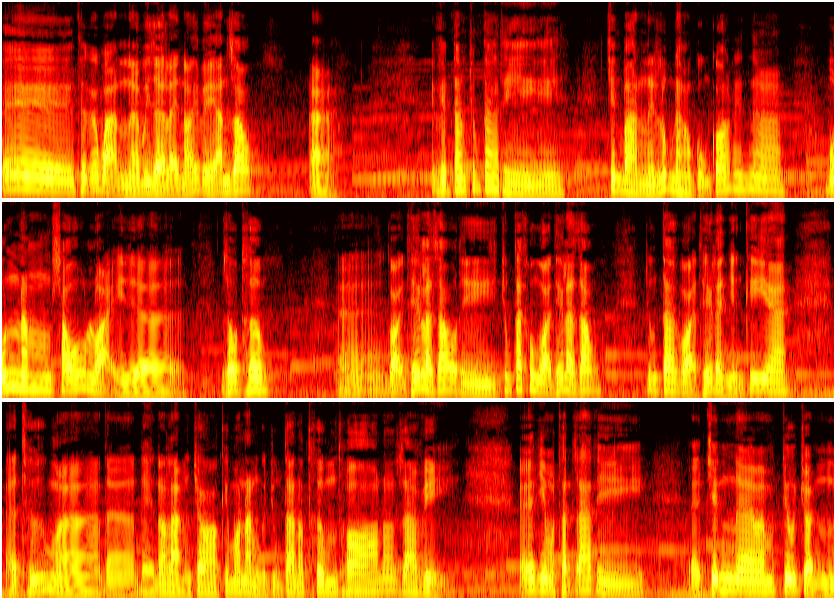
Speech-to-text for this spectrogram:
Ê, thưa các bạn, bây giờ lại nói về ăn rau. À, Việt Nam chúng ta thì trên bàn này lúc nào cũng có đến à, bốn năm sáu loại uh, rau thơm. Uh, gọi thế là rau thì chúng ta không gọi thế là rau. Chúng ta gọi thế là những cái uh, thứ mà để nó làm cho cái món ăn của chúng ta nó thơm tho nó gia vị. Ê, nhưng mà thật ra thì ờ, trên tiêu chuẩn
